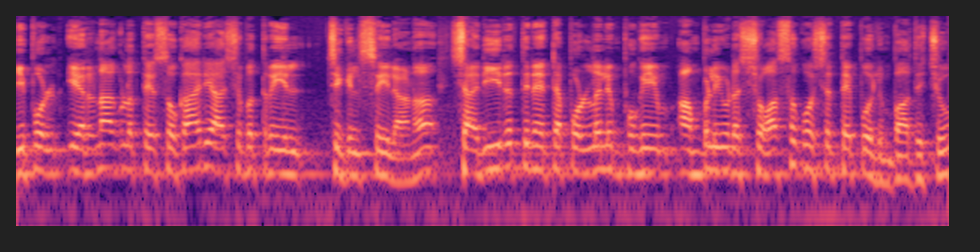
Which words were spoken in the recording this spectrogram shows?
ഇപ്പോൾ എറണാകുളത്തെ സ്വകാര്യ ആശുപത്രിയിൽ ചികിത്സയിലാണ്. ശരീരത്തിനേറ്റ പൊള്ളലും പുകയും അമ്പിളിയുടെ ശ്വാസകോശത്തെ പോലും ബാധിച്ചു.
